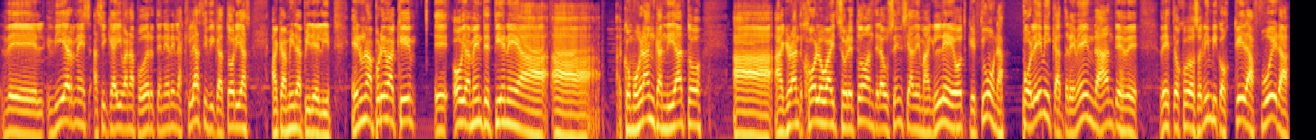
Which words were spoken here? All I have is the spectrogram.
del viernes, así que ahí van a poder tener en las clasificatorias a Camila Pirelli. En una prueba que eh, obviamente tiene a, como gran candidato a, Grant Holloway, sobre todo ante la ausencia de McLeod, que tuvo una polémica tremenda antes de, estos Juegos Olímpicos. Queda fuera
